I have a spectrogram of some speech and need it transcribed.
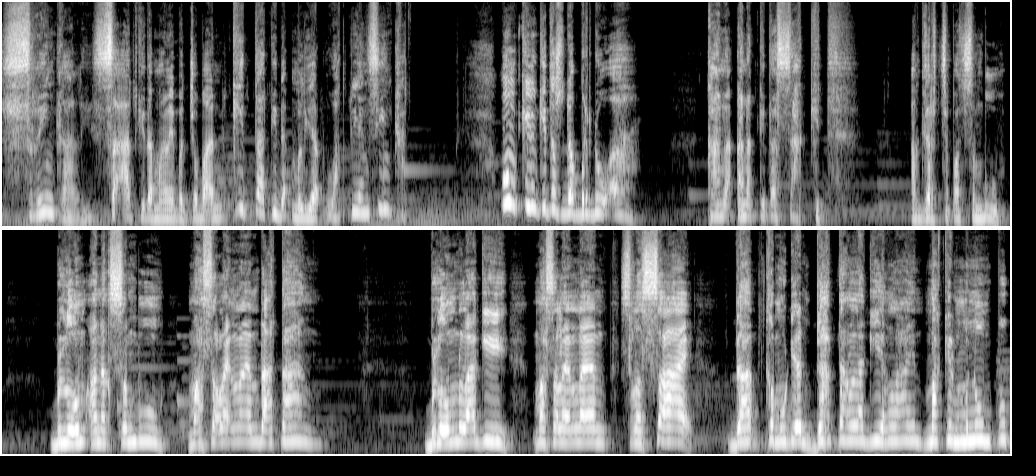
sering kali saat kita mengalami pencobaan, kita tidak melihat waktu yang singkat. Mungkin kita sudah berdoa karena anak kita sakit agar cepat sembuh. Belum anak sembuh, masalah lain-lain datang. Belum lagi masalah lain-lain selesai dan kemudian datang lagi yang lain makin menumpuk.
